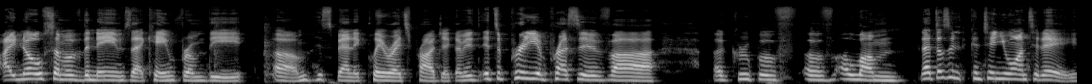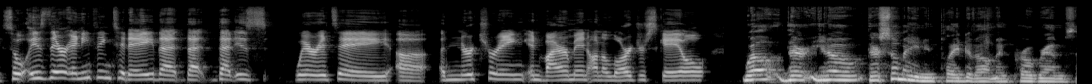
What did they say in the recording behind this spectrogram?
I know some of the names that came from the um, Hispanic Playwrights Project. I mean, it's a pretty impressive uh, a group of of alum that doesn't continue on today. So, is there anything today that that that is where it's a uh, a nurturing environment on a larger scale? Well, there you know there's so many new play development programs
